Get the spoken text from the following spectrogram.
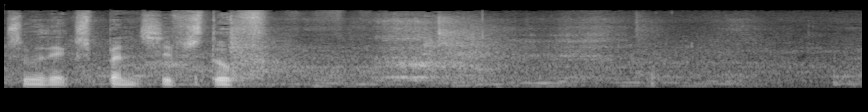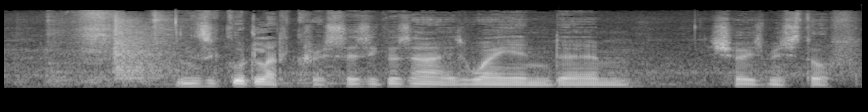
Some of the expensive stuff. He's a good lad, Chris. As he goes out his way and um, shows me stuff.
